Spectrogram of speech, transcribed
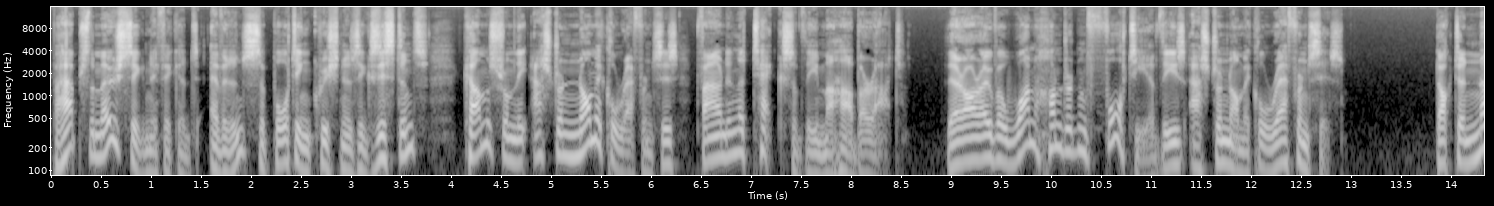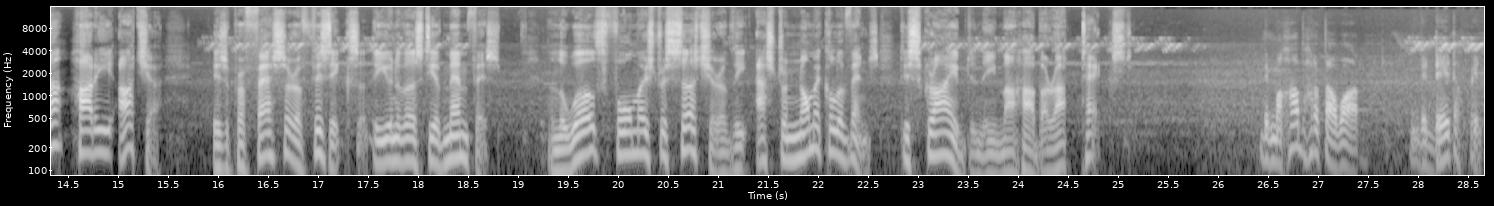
Perhaps the most significant evidence supporting Krishna's existence comes from the astronomical references found in the texts of the Mahabharata. There are over 140 of these astronomical references. Dr. Narahari Achar is a professor of physics at the University of Memphis and the world's foremost researcher of the astronomical events described in the Mahabharata text. The Mahabharata war, the date of it,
